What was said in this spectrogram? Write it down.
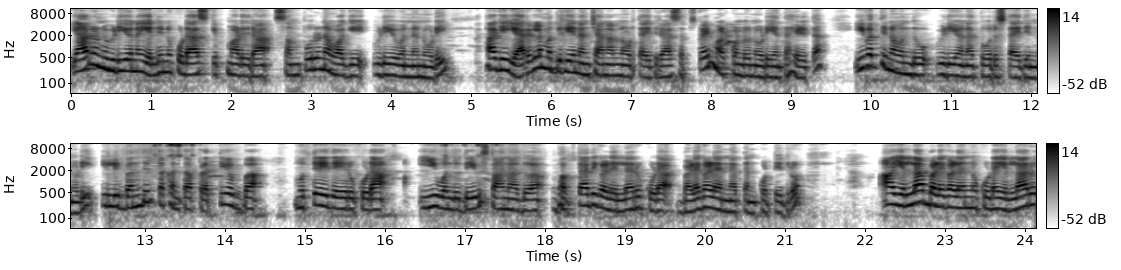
ಯಾರನ್ನು ವಿಡಿಯೋನ ಎಲ್ಲಿನೂ ಕೂಡ ಸ್ಕಿಪ್ ಮಾಡಿದಿರಾ, ಸಂಪೂರ್ಣವಾಗಿ ವಿಡಿಯೋವನ್ನು ನೋಡಿ. ಹಾಗೆ ಯಾರೆಲ್ಲ ಮೊದಲಿಗೆ ನನ್ನ ಚಾನಲ್ ನೋಡ್ತಾ ಇದ್ದೀರಾ, ಸಬ್ಸ್ಕ್ರೈಬ್ ಮಾಡಿಕೊಂಡು ನೋಡಿ ಅಂತ ಹೇಳ್ತಾ ಇವತ್ತಿನ ಒಂದು ವಿಡಿಯೋನ ತೋರಿಸ್ತಾ ಇದ್ದೀನಿ ನೋಡಿ. ಇಲ್ಲಿ ಬಂದಿರತಕ್ಕಂಥ ಪ್ರತಿಯೊಬ್ಬ ಮುತ್ತೈದೆಯರು ಕೂಡ, ಈ ಒಂದು ದೇವಸ್ಥಾನದ ಭಕ್ತಾದಿಗಳೆಲ್ಲರೂ ಕೂಡ ಬಳೆಗಳನ್ನು ತಂದುಕೊಟ್ಟಿದ್ರು. ಆ ಎಲ್ಲ ಬಳೆಗಳನ್ನು ಕೂಡ ಎಲ್ಲರೂ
